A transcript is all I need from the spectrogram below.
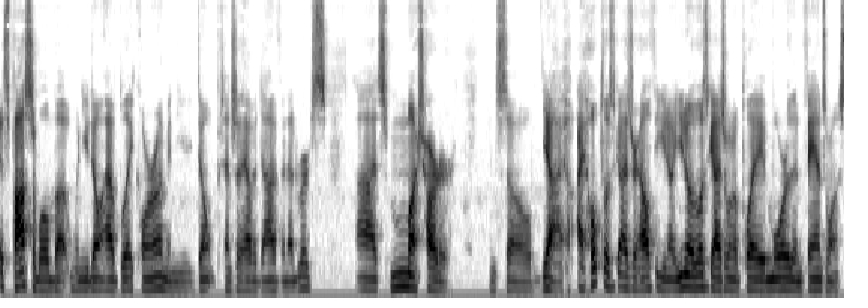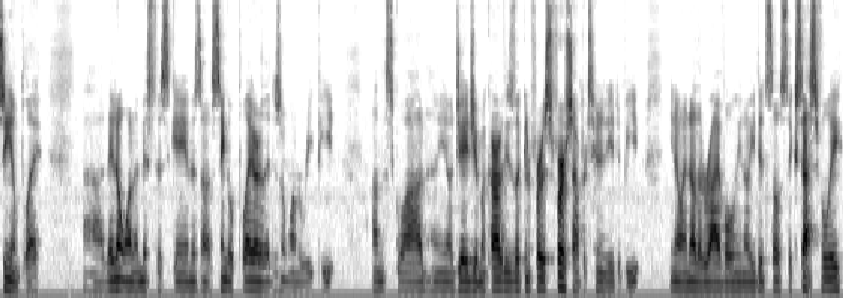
it's possible. But when you don't have Blake Corum and you don't potentially have a Donovan Edwards, uh, it's much harder and so, yeah, I, I, hope those guys are healthy. You know, you know those guys want to play more than fans want to see them play. Uh, they don't want to miss this game. There's not a single player that doesn't want to repeat on the squad. And, you know, JJ McCarthy's looking for his first opportunity to beat, you know, another rival. You know, he did so successfully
